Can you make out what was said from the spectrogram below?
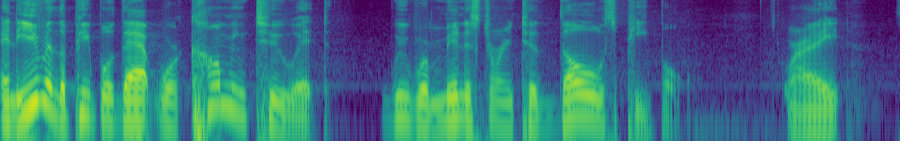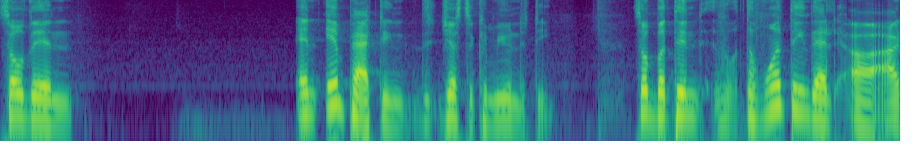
And even the people that were coming to it, we were ministering to those people, right? So then, and impacting just the community. So, but then the one thing that uh, I,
